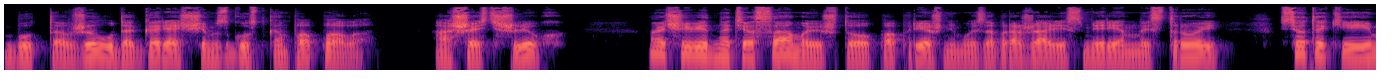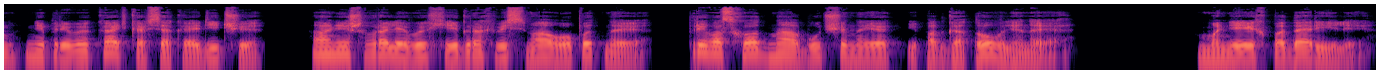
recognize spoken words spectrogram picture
Будто в желудок горящим сгустком попало. А шесть шлюх? Очевидно, те самые, что по-прежнему изображали смиренный строй, все-таки им не привыкать ко всякой дичи, они ж в ролевых играх весьма опытные, превосходно обученные и подготовленные. Мне их подарили.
